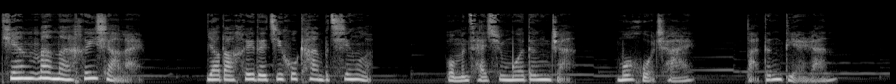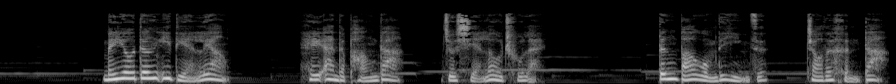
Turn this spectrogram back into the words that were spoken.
天慢慢黑下来。要到黑的几乎看不清了，我们才去摸灯盏，摸火柴，把灯点燃。煤油灯一点亮，黑暗的庞大就显露出来。灯把我们的影子照得很大，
